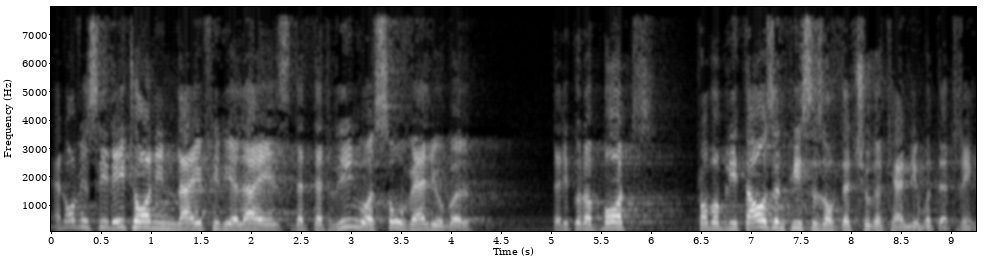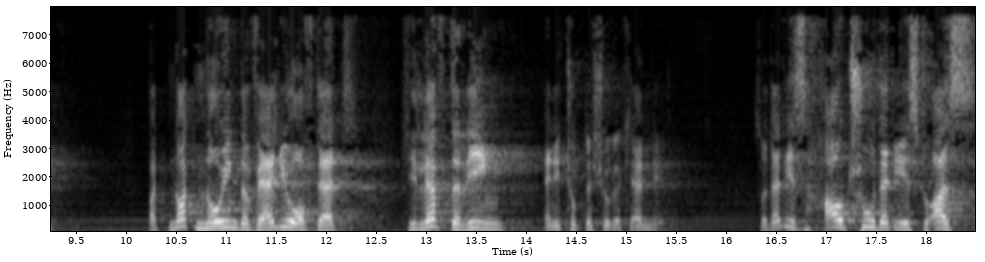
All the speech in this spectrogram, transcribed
And obviously later on in life he realized that that ring was so valuable that he could have bought probably thousand pieces of that sugar candy with that ring. But not knowing the value of that, he left the ring and he took the sugar candy. So that is how true that is to us.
